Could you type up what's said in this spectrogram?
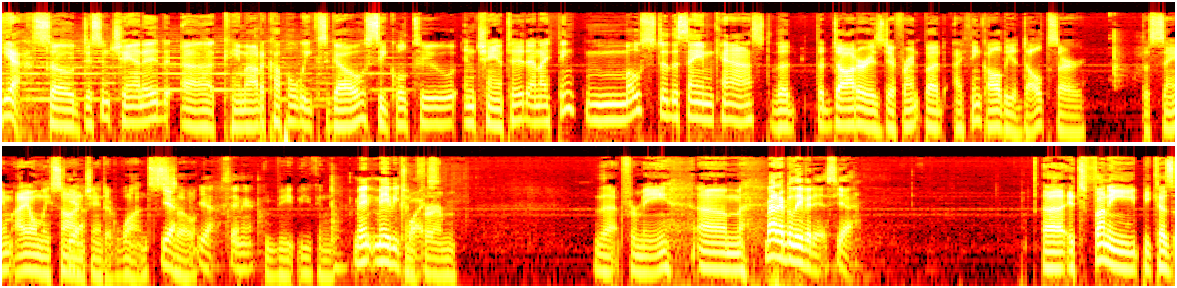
Yeah, so Disenchanted uh, came out a couple weeks ago, sequel to Enchanted, and I think most of the same cast. the The daughter is different, but I think all the adults are the same. I only saw Yeah. Enchanted once, yeah so yeah same here be- you can May- maybe twice confirm that for me. Um, but i believe it is yeah uh, it's funny because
